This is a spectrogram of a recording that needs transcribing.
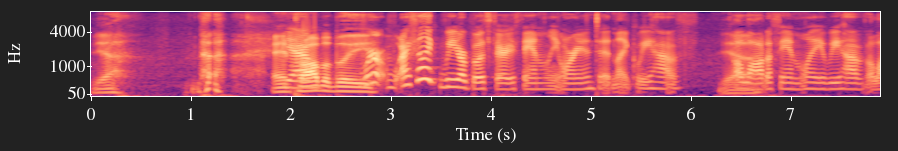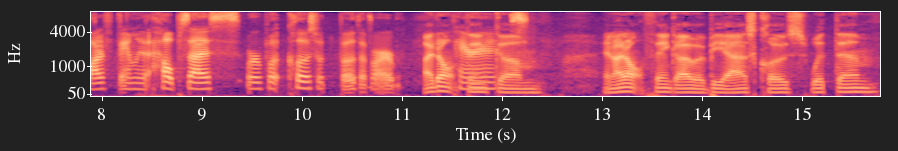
Yeah. and Yeah, probably we're. I feel like we are both very family oriented. Like we have yeah. a lot of family. We have a lot of family that helps us. We're close with both of our. I don't think um and I don't think I would be as close with them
